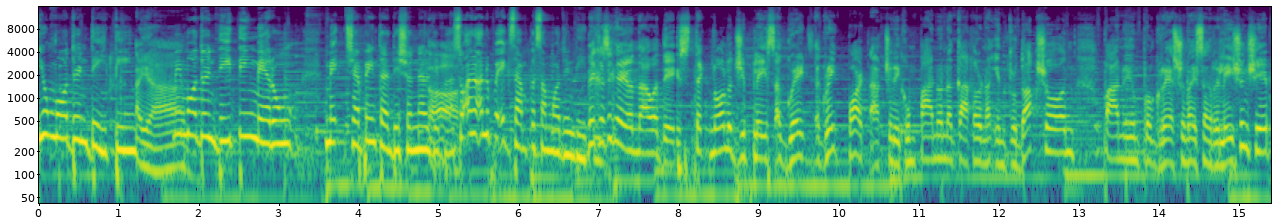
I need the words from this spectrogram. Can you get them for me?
yung modern dating? Ayan. May modern dating, merong may, siyempre yung traditional, di ba? So ano-ano po example sa modern dating? Hindi, kasi ngayon nowadays, technology plays a great a great part actually kung paano nagkakaroon ng introduction, paano yung progression ng isang relationship,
